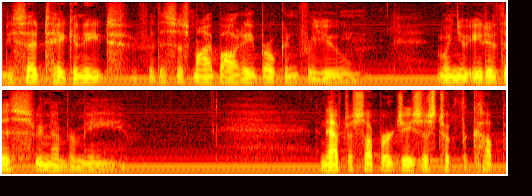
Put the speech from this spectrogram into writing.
And he said, Take and eat, for this is my body broken for you. When you eat of this, remember me. And after supper, Jesus took the cup.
